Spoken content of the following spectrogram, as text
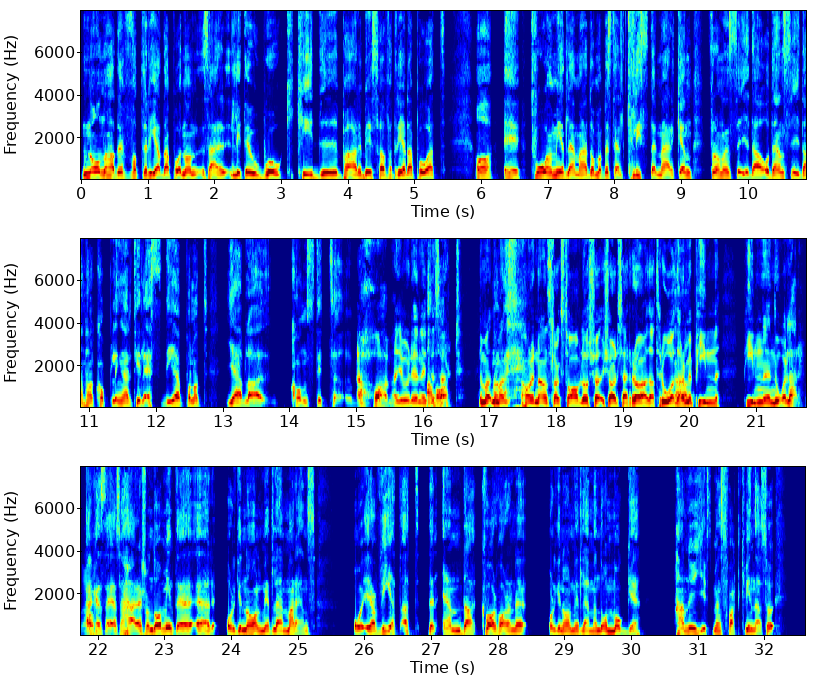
någon hade fått reda på, någon så här, lite woke kid på Arbis har fått reda på att ja, eh, två av medlemmarna de har beställt klistermärken från en sida och den sidan har kopplingar till SD på något jävla konstigt. eh, Jaha, man gjorde en lite så här, Avart. när man, när man Men- har en anslagstavla och kör, kör så här röda trådar Ja. med pin, pinnålar. Ja. Jag kan säga så här, eftersom de inte är originalmedlemmar ens och jag vet att den enda kvarvarande originalmedlemmen då, Mogge, han är ju gift med en svart kvinna. Så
